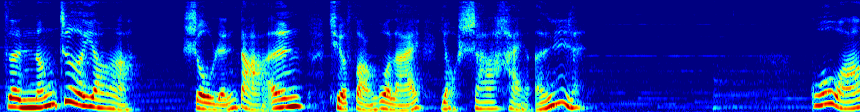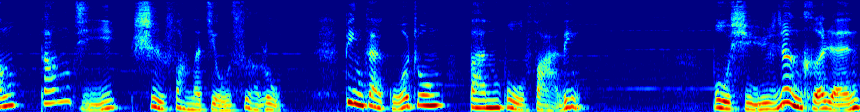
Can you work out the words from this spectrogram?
怎能这样啊？受人大恩，却反过来要杀害恩人。”国王当即释放了九色鹿，并在国中颁布法令，不许任何人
